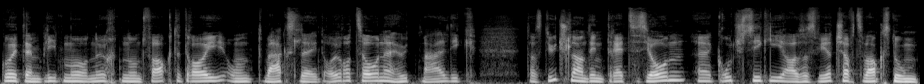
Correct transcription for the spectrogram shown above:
Gut, dann bleiben wir nüchtern und faktentreu und wechseln in die Eurozone. Heute Meldung, dass Deutschland in die Rezession äh, gerutscht sei, also das Wirtschaftswachstum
